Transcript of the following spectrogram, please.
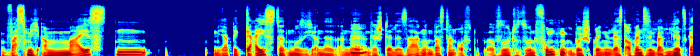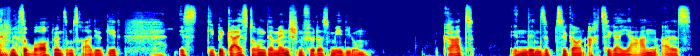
Was mich am meisten ja, begeistert, muss ich an der, an der, mhm. an der Stelle sagen, und was dann oft auf so, so einen Funken überspringen lässt, auch wenn es den bei mir jetzt gar nicht mehr so braucht, wenn es ums Radio geht, ist die Begeisterung der Menschen für das Medium. Gerade in den 70er und 80er Jahren als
